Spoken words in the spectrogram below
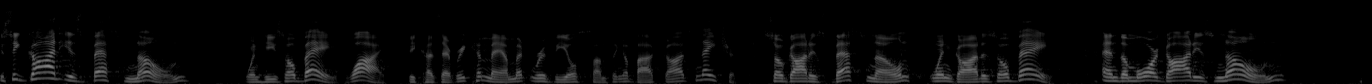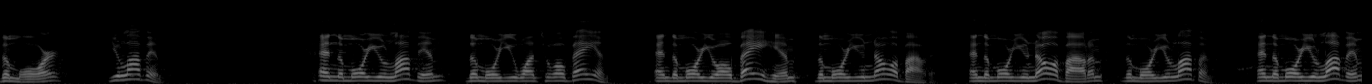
You see, God is best known when he's obeyed. Why? Because every commandment reveals something about God's nature. So God is best known when God is obeyed. And the more God is known, the more you love him. And the more you love him, the more you want to obey him. And the more you obey him, the more you know about him. And the more you know about him, the more you love him. And the more you love him,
